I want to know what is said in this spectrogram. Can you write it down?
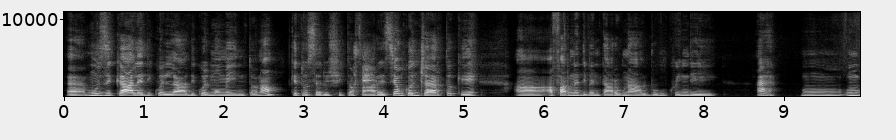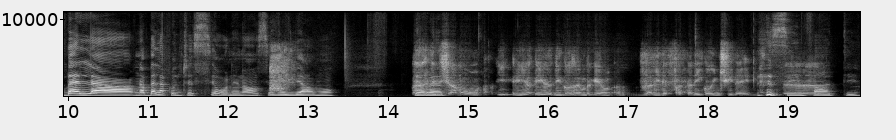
uh, musicale di, quella, di, quel momento, no? Che tu sei riuscito a fare sia un concerto che a, a farne diventare un album. Quindi, eh, un, un bella, una bella concessione, no? Se vogliamo. Per... Ma, diciamo, io, io, dico sempre che la vita è fatta di coincidenze. sì, eh, infatti.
